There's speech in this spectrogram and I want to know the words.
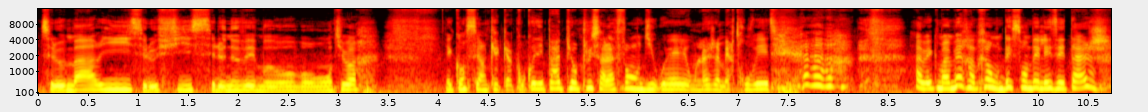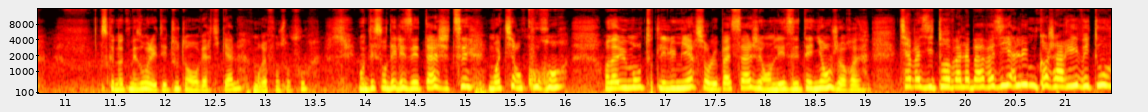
c'est le mari, c'est le fils, c'est le neveu, bon, bon, bon, tu vois. Et quand c'est un quelqu'un qu'on connaît pas, puis en plus à la fin on dit ouais, on l'a jamais retrouvé. Avec ma mère, après on descendait les étages. Parce que notre maison, elle était toute en verticale. Bref, on s'en fout. On descendait les étages, tu sais, moitié en courant, en allumant toutes les lumières sur le passage et en les éteignant, genre, euh, tiens, vas-y, toi, va là-bas, vas-y, allume quand j'arrive et tout.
